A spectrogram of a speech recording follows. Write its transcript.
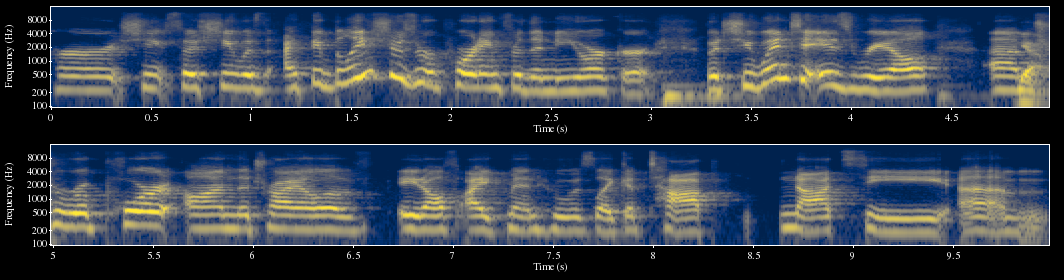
her she so she was i think believe she was reporting for the new yorker but she went to israel um, yeah. to report on the trial of adolf eichmann who was like a top nazi um,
